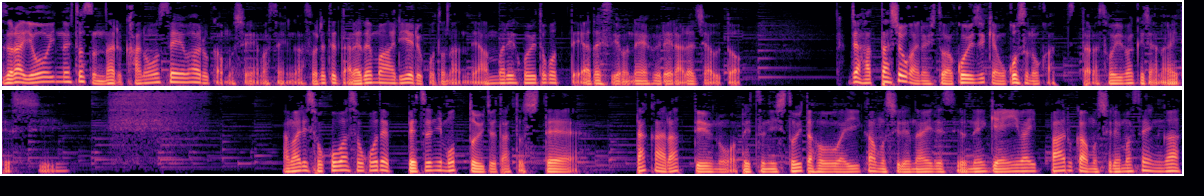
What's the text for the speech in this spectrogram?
それは要因の一つになる可能性はあるかもしれませんが、それって誰でもあり得ることなんで、あんまりこういうとこって嫌ですよね、触れられちゃうと。じゃあ発達障害の人はこういう事件を起こすのかって言ったらそういうわけじゃないですし、あまりそこはそこで別に持っといてたとして、だからっていうのは別にしといた方がいいかもしれないですよね。原因はいっぱいあるかもしれませんが、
